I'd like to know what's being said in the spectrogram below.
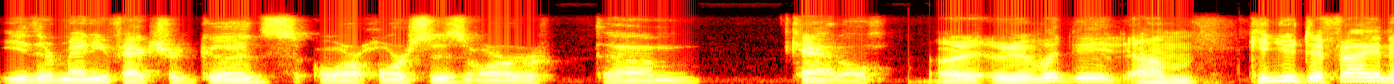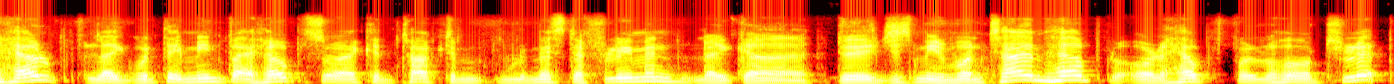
either manufactured goods or horses or um, cattle. Or or what? the- Um, can you define help? Like what they mean by help, so I could talk to Mister Freeman. Like, uh, do they just mean one time help, or help for the whole trip?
